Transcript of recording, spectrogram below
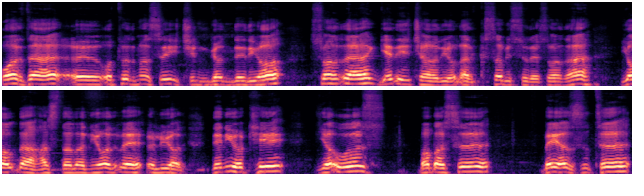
orada e, oturması için gönderiyor. Sonra geri çağırıyorlar kısa bir süre sonra. Yolda hastalanıyor ve ölüyor. Deniyor ki Yavuz babası Beyazıt'ı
